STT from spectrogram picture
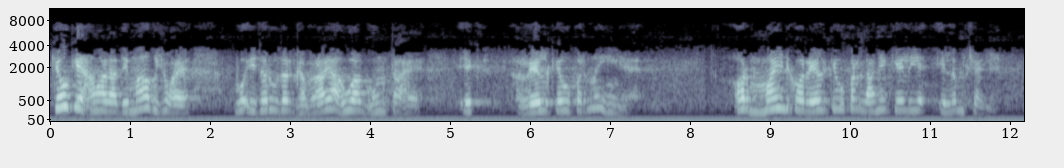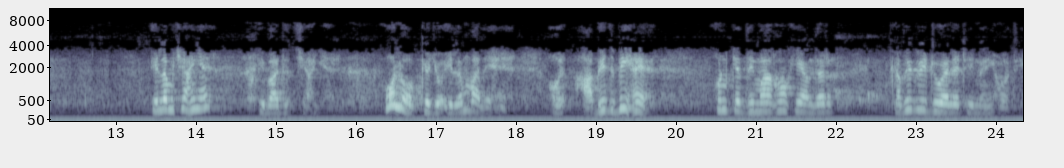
کیونکہ ہمارا دماغ جو ہے، وہ ادھر ادھر گھبرایا ہوا گھومتا ہے. ایک ریل کے اوپر نہیں ہے. اور مائنڈ کو ریل کے اوپر لانے کے لیے علم چاہیے. علم چاہیے، عبادت چاہیے. وہ لوگ کے جو علم والے ہیں اور عابد بھی ہیں، ان کے دماغوں کے اندر کبھی بھی ڈویلٹی نہیں ہوتی،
